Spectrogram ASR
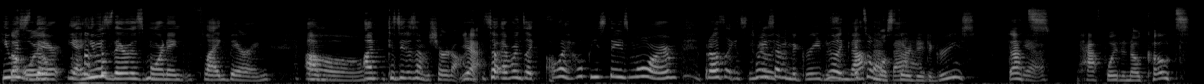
He The was oil? there. Yeah, he was there this morning, flag bearing. Um, Oh. because he doesn't have a shirt on. Yeah. So everyone's like, "Oh, I hope he stays warm." But I was like, "It's You're like- 27 degrees. You're It's like not it's almost that thirty bad." degrees. That's halfway to no coats.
